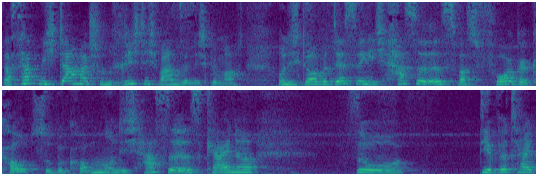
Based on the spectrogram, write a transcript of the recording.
Das hat mich damals schon richtig wahnsinnig gemacht. Und ich glaube deswegen, ich hasse es, was vorgekaut zu bekommen. Und ich hasse es, keine so. Dir wird halt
